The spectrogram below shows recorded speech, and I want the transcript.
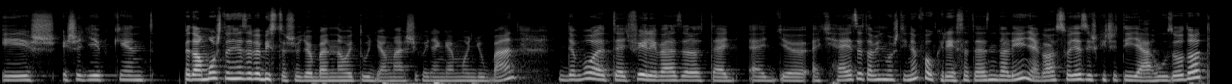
És, és egyébként Például a mostani helyzetben biztos vagyok benne, hogy tudja a másik, hogy engem mondjuk bánt, de volt egy fél évvel ezelőtt egy, egy, egy helyzet, amit most így nem fogok részletezni, de a lényeg az, hogy ez is kicsit így elhúzódott,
